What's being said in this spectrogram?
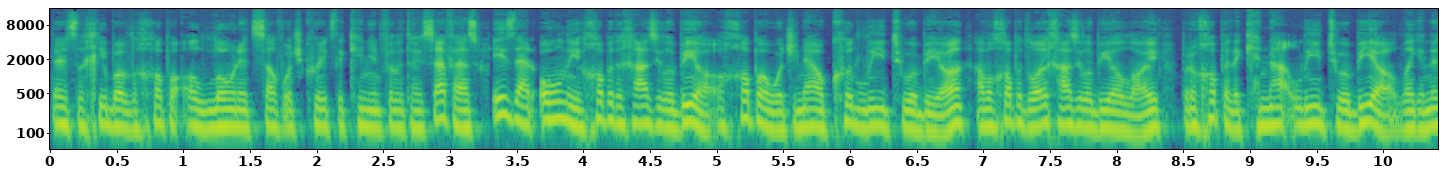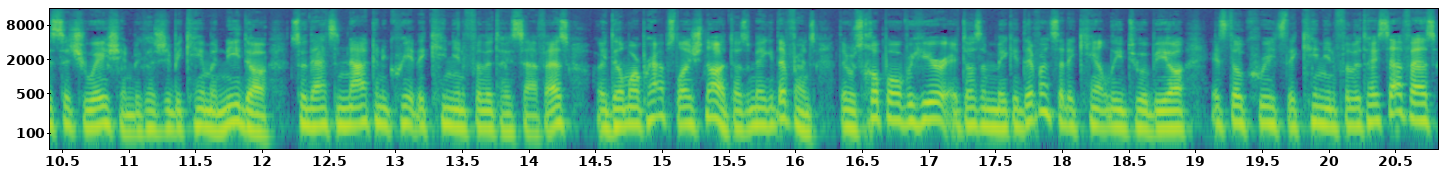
that it's the Chiba of the Chopa alone itself which creates the kinyan for the Taisefes, is that only a Chopa de Chazi Bia, a Chopa which now could lead to a Bia, de Chazi Bia loy, but a Chopa that cannot lead to a Bia, like in this situation, because she became a Nida, so that's not going to create the kinyan for the Taisefes. Or Dilmar, perhaps Leishna, it doesn't make a difference. There was Chopa over here, it doesn't make a difference that it can't lead to a Bia, it still creates the kinyan for the Taisefes.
